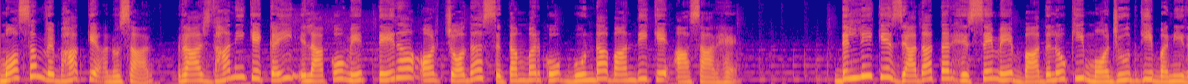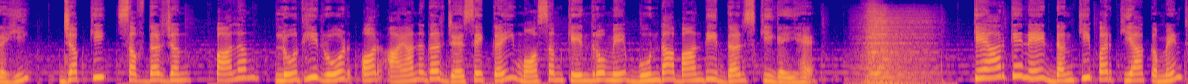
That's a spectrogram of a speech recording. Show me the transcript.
मौसम विभाग के अनुसार राजधानी के कई इलाकों में 13 और 14 सितंबर को बूंदाबांदी के आसार हैं। दिल्ली के ज़्यादातर हिस्से में बादलों की मौजूदगी बनी रही, जबकि सफदरजंग पालम, लोधी रोड और आयानगर जैसे कई मौसम केंद्रों में बूंदाबांदी दर्ज की गई है। के आर के ने डंकी पर किया कमेंट,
